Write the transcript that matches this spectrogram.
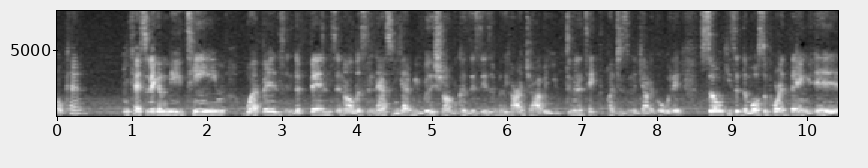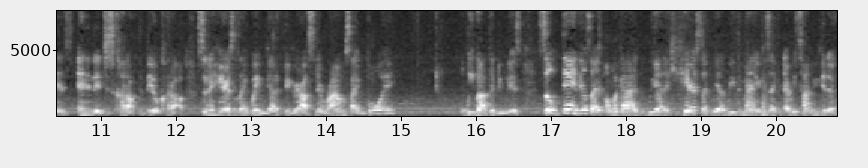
okay. Okay, so they're gonna need team, weapons, and defense, and all this and that. So you gotta be really strong because this is a really hard job, and you're gonna take the punches and you gotta go with it. So he said the most important thing is, and then it just cut off. The video cut off. So then Harris was like, "Wait, we gotta figure out." So then Ryan was like, "Boy, we about to do this. So then it was like, oh my god, we gotta, Harris like, we gotta read the manual. He's like, every time you get a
